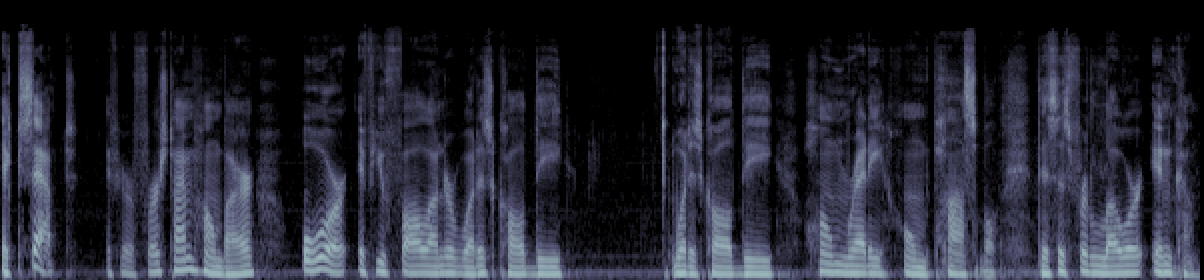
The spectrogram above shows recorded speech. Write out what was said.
Except if you're a first time home buyer or if you fall under what is called the what is called the home ready home possible. This is for lower income.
